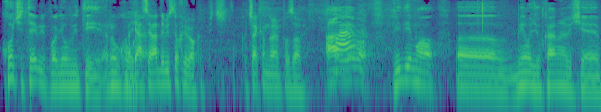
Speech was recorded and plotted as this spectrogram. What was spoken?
Ko će tebi poljubiti ruku? ja se radim isto Krivokapić. Tako čekam da me pozove. Ali evo, vidimo, uh, Milo Đukanović je uh,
